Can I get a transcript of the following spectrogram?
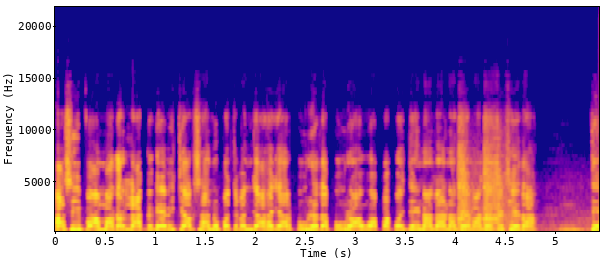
ਅਸੀਂ ਭਾਵੇਂ ਅਗਰ ਲੱਗ ਗਏ ਵੀ ਚੱਲ ਸਾਨੂੰ 55000 ਪੂਰੇ ਦਾ ਪੂਰਾ ਆਊ ਆਪਾਂ ਕੋਈ ਦੇਣਾ ਲੈਣਾ ਦੇਵਾਂਗੇ ਕਿਸੇ ਦਾ। ਤੇ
